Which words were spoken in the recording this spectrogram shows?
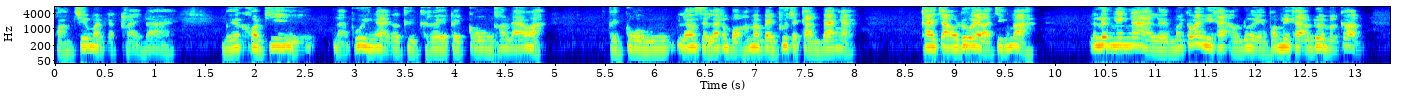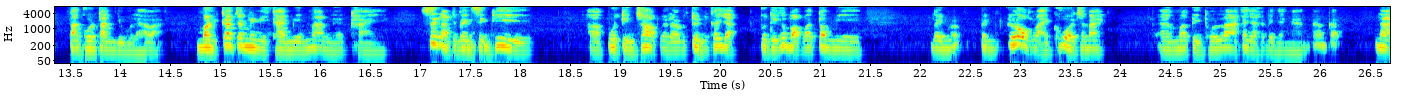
ความเชื่อมันกับใครได้ เหมือนคนที่นะพูดง่ายก็คือเคยไปโกงเขาแล้วอะ ไปโกงแล้วเสร็จแล้วก็บอกให้มันเป็นผู้จัดการแบงก์อะใครจะเอาด้วยล่ะจริงป่ะเรื่องง่าย ๆ เลย มันก็ไม่มีใครเอาด้วยเพราะมีใครเอาด้วยมันก็ต่างคนต่างอยู่แล้วอะ มันก็จะไม่มีใครมีอำนาจเหนือใคร ซึ่งอาจจะเป็นสิ่งที่ปูตินชอบก็ได้ปูตินก็อยาก ปูติก็บอกว่าต้องมีเป็นเป็นโลกหลายขั้วใช่ไหมมัลติโพล่าก็อยากให้เป็นอย่างนั้นก็น่า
